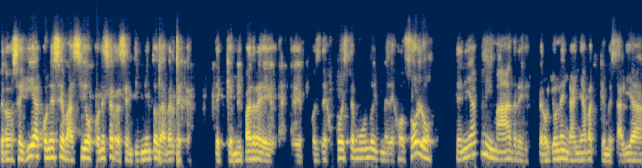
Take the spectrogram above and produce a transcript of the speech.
pero seguía con ese vacío, con ese resentimiento de haber dejado, de que mi padre eh, pues dejó este mundo y me dejó solo tenía mi madre, pero yo le engañaba que me salía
